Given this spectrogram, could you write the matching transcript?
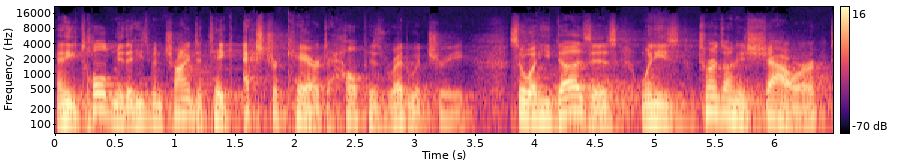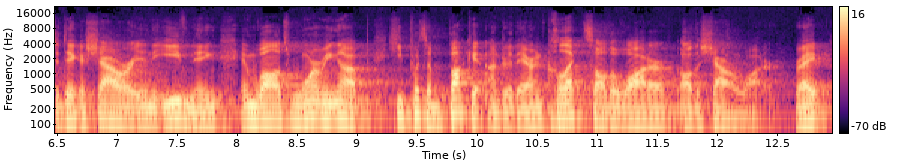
And he told me that he's been trying to take extra care to help his redwood tree. So what he does is when he turns on his shower to take a shower in the evening, and while it's warming up, he puts a bucket under there and collects all the water, all the shower water right?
